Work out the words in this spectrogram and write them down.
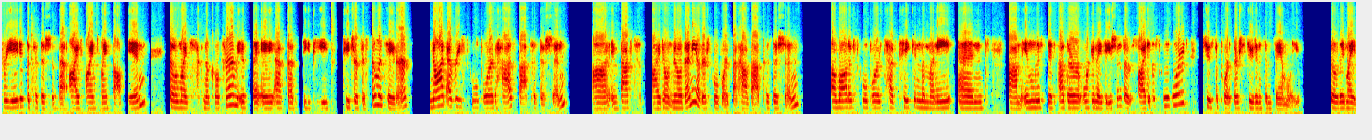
created the position that I find myself in. So my technical term is the ASSDP teacher facilitator. Not every school board has that position. Uh, in fact, I don't know of any other school boards that have that position. A lot of school boards have taken the money and um, enlisted other organizations outside of the school board to support their students and families. So they might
